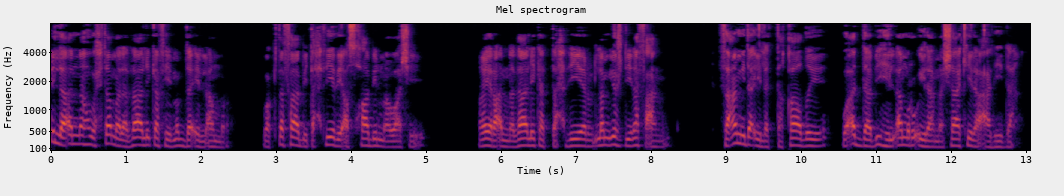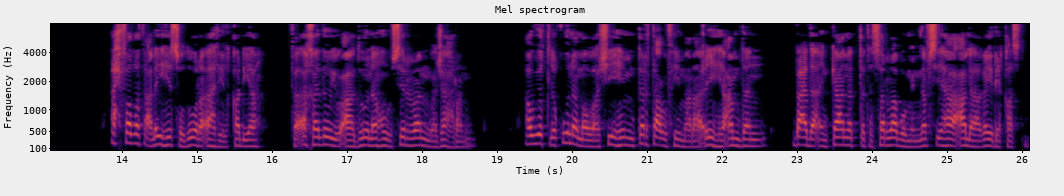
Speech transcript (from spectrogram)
إلا أنه احتمل ذلك في مبدأ الأمر واكتفى بتحذير أصحاب المواشي. غير أن ذلك التحذير لم يجد نفعا. فعمد إلى التقاضي وأدى به الأمر إلى مشاكل عديدة. أحفظت عليه صدور أهل القرية فأخذوا يعادونه سرا وجهرا أو يطلقون مواشيهم ترتع في مراعيه عمدا بعد أن كانت تتسرب من نفسها على غير قصد.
